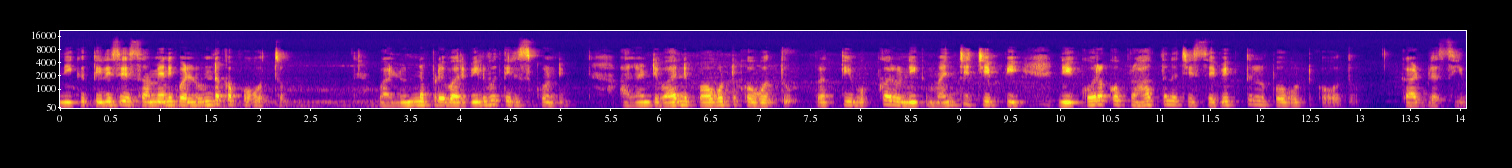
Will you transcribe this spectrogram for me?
నీకు తెలిసే సమయానికి వాళ్ళు ఉండకపోవచ్చు. వాళ్ళు ఉన్నప్పుడే వారి విలువ తెలుసుకోండి. అలాంటి వారిని పోగొట్టుకోవద్దు. ప్రతి ఒక్కరూ నీకు మంచి చెప్పి నీ కొరకు ప్రార్థన చేసే వ్యక్తులను పోగొట్టుకోవద్దు. God bless you.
